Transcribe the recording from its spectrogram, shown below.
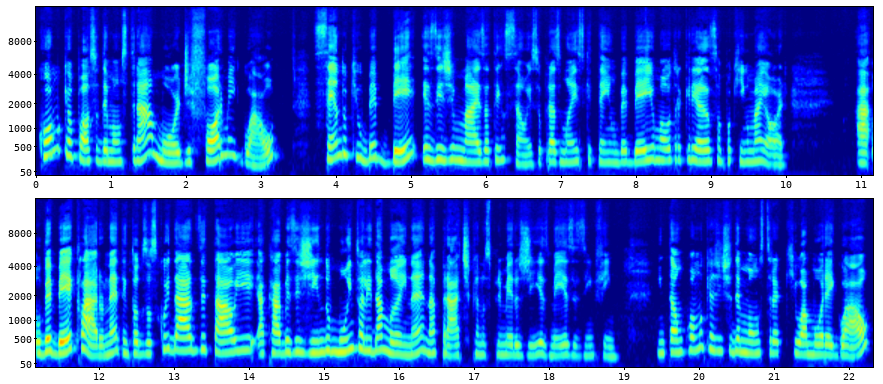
Como que eu posso demonstrar amor de forma igual sendo que o bebê exige mais atenção. Isso para as mães que têm um bebê e uma outra criança um pouquinho maior a, o bebê, claro, né, tem todos os cuidados e tal, e acaba exigindo muito ali da mãe, né, na prática, nos primeiros dias, meses, enfim. Então, como que a gente demonstra que o amor é igual,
